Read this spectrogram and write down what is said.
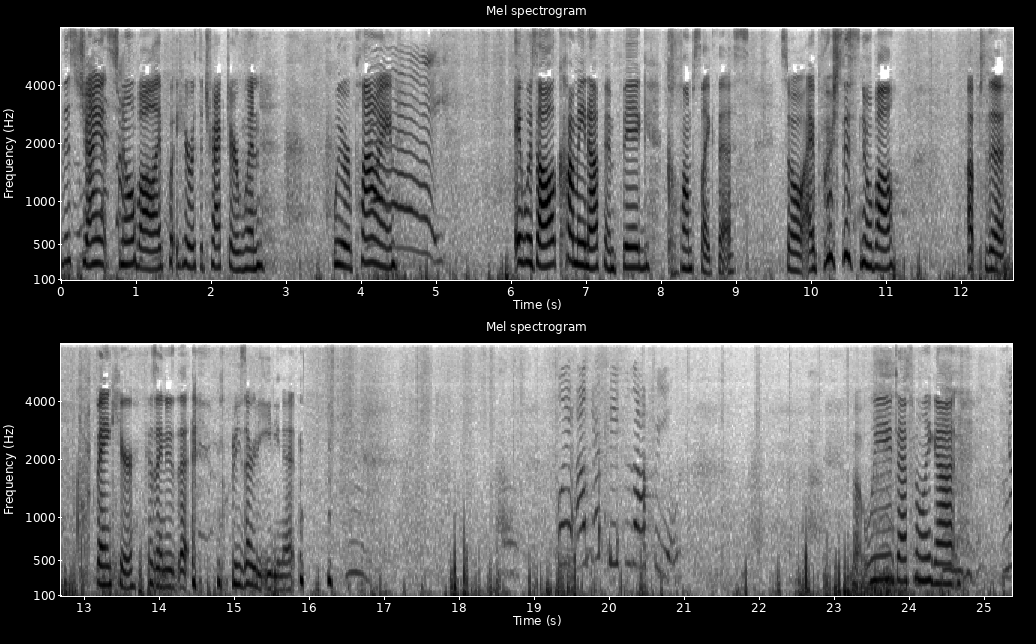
This giant snowball I put here with the tractor when we were plowing, it was all coming up in big clumps like this. So I pushed this snowball up to the bank here because I knew that he's already eating it. But we definitely got no.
